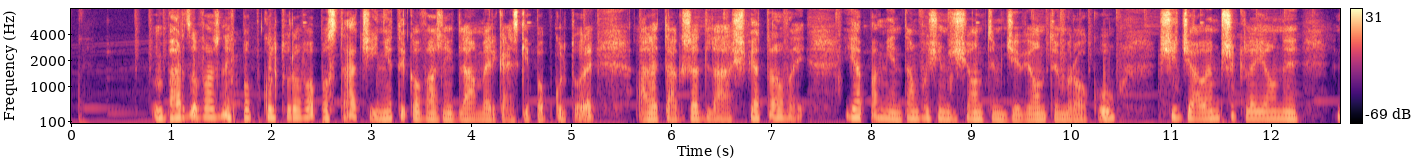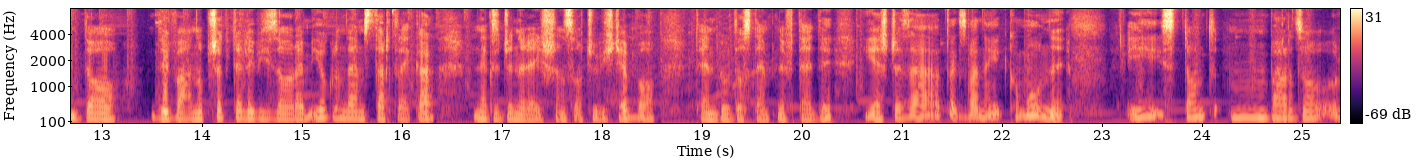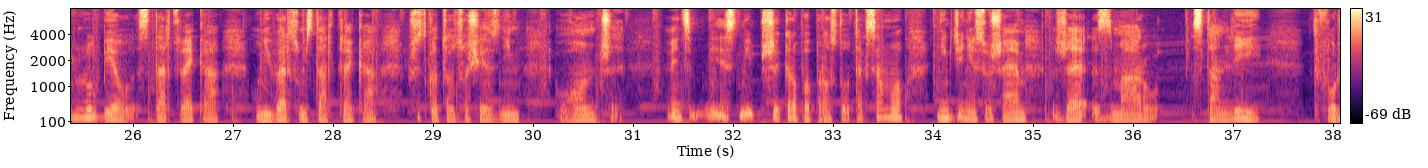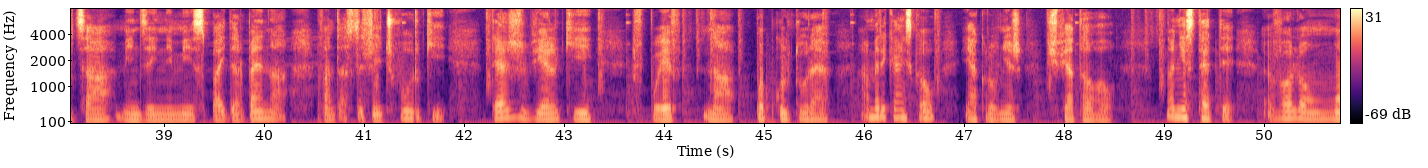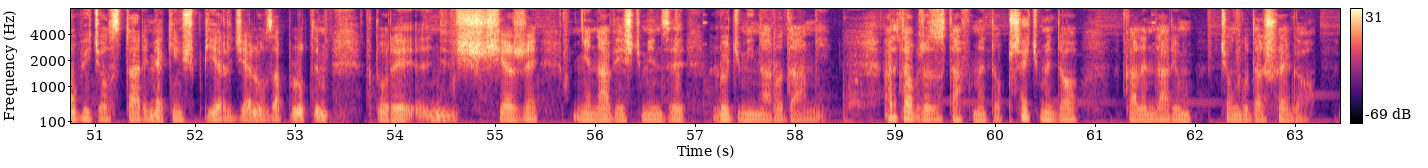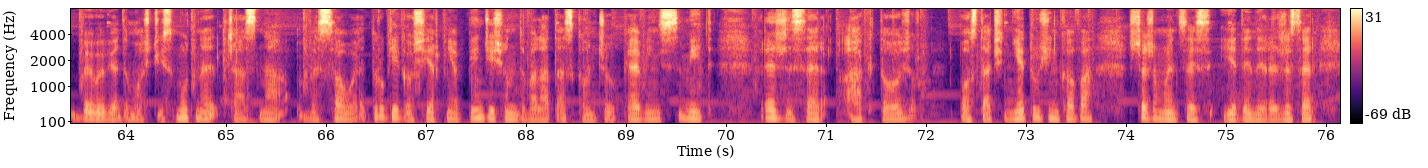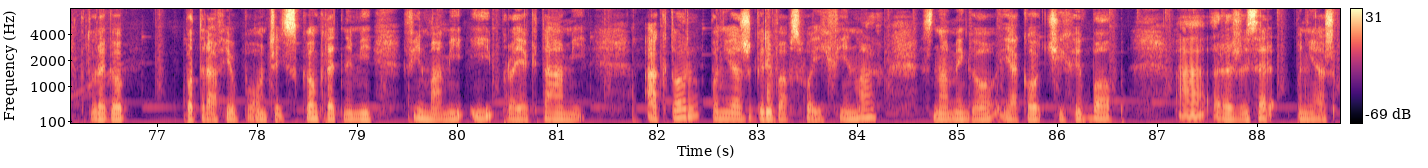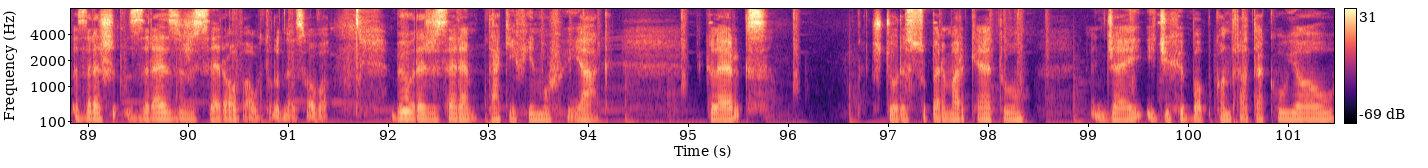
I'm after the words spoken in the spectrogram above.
bardzo ważnych popkulturowo postaci, nie tylko ważnych dla amerykańskiej popkultury, ale także dla światowej. Ja pamiętam w 1989 roku siedziałem przyklejony do dywanu przed telewizorem i oglądałem Star Treka Next Generations oczywiście, bo ten był dostępny wtedy jeszcze za tak zwanej komuny. I stąd mm, bardzo lubię Star Treka, uniwersum Star Treka, wszystko to, co się z nim łączy. Więc jest mi przykro po prostu. Tak samo nigdzie nie słyszałem, że zmarł Stan Lee, twórca m.in. Spider-Mana, Fantastycznej Czwórki. Też wielki wpływ na popkulturę amerykańską, jak również światową. No niestety, wolą mówić o starym jakimś pierdzielu zaplutym, który sierzy nienawiść między ludźmi i narodami. Ale dobrze, zostawmy to. Przejdźmy do kalendarium ciągu dalszego. Były wiadomości smutne, czas na wesołe. 2 sierpnia 52 lata skończył Kevin Smith, reżyser, aktor, postać nietuzinkowa. Szczerze mówiąc, to jest jedyny reżyser, którego potrafię połączyć z konkretnymi filmami i projektami. Aktor, ponieważ grywa w swoich filmach, znamy go jako Cichy Bob, a reżyser, ponieważ zreżyserował, trudne słowo, był reżyserem takich filmów jak Clerks, Szczury z supermarketu, Jay i Cichy Bob kontratakują,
